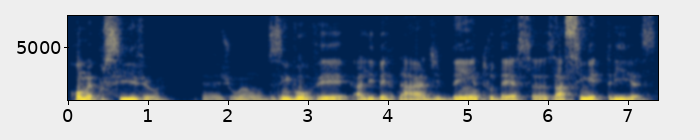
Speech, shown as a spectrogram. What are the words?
Como é possível é, João, desenvolver a liberdade dentro dessas assimetrias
